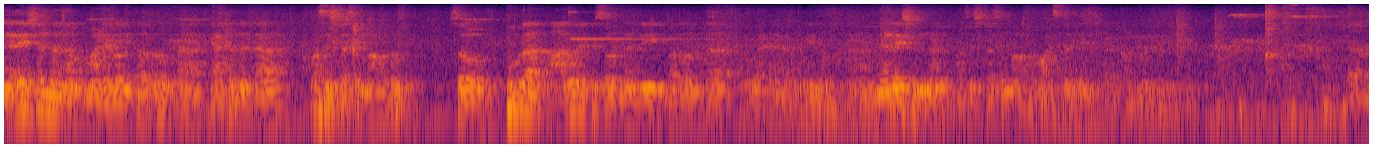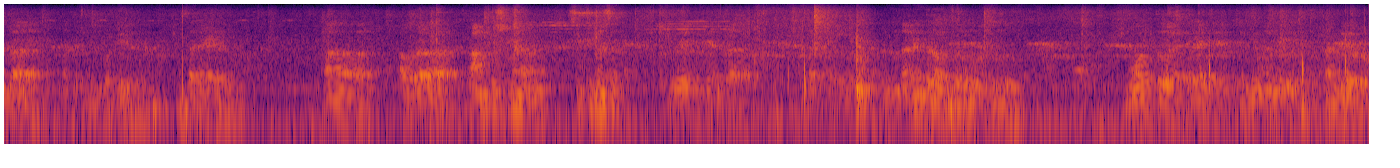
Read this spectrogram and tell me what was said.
ನೆರೇಷನ್ನ ನಾವು ಮಾಡಿರುವಂಥದ್ದು ಖ್ಯಾತ ನಟ ವಸಿಷ್ಠ ಸಿಂಹ ಅವರು. ಸೊ ಪೂರ ಆರು ಎಪಿಸೋಡ್ನಲ್ಲಿ ಬರುವಂಥ ಏನು ನರೇಷನ್ನ ವಸಿಷ್ಠ ಸಿಂಹ ಅವರ ವಾಯ್ಸ್ನಲ್ಲಿ ನಲ್ಲಿ ಮಾಡಿದ್ದೀವಿ ಸರ್ ಅಂತ ಸರ್ ಹೇಳಿದ್ರು ಅವರ ರಾಮಕೃಷ್ಣ ಸಿಕ್ಕಿನ ಅಂತ ನರೇಂದ್ರ ಅವರು ಒಂದು ಮೂವತ್ತು ಎಕರೆ ಜಮೀನಲ್ಲಿ ತಂದೆಯವರು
